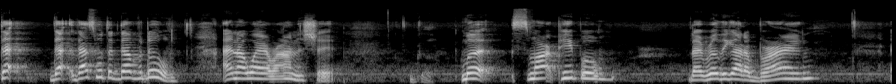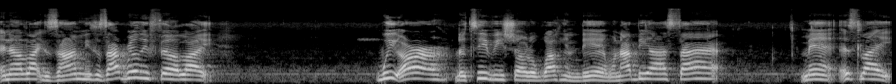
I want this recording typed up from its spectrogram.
that, that that's what the devil do. Ain't no way around this shit. But smart people that really got a brain and they're like zombies because I really feel like we are the TV show The Walking Dead. When I be outside, man, it's like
